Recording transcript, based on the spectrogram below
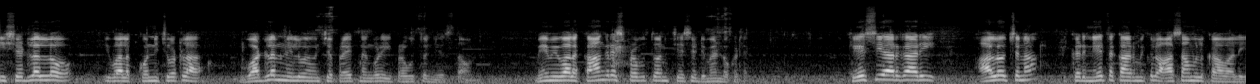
ఈ షెడ్లలో ఇవాళ కొన్ని చోట్ల వడ్లను నిల్వ ఉంచే ప్రయత్నం కూడా ఈ ప్రభుత్వం చేస్తూ ఉంది. మేము ఇవాళ కాంగ్రెస్ ప్రభుత్వానికి చేసే డిమాండ్ ఒకటే. కేసీఆర్ గారి ఆలోచన ఇక్కడ నేత కార్మికులు ఆసాములు కావాలి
